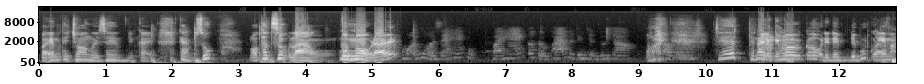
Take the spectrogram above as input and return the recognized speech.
và em có thể cho người xem những cái cảm xúc nó thật sự là bùng nổ đấy. Mỗi người sẽ hát một bài hát có từ khóa mà chương trình đưa cho. Ôi. Chết. Thế này là cái cơ cơ hội để debut của em à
